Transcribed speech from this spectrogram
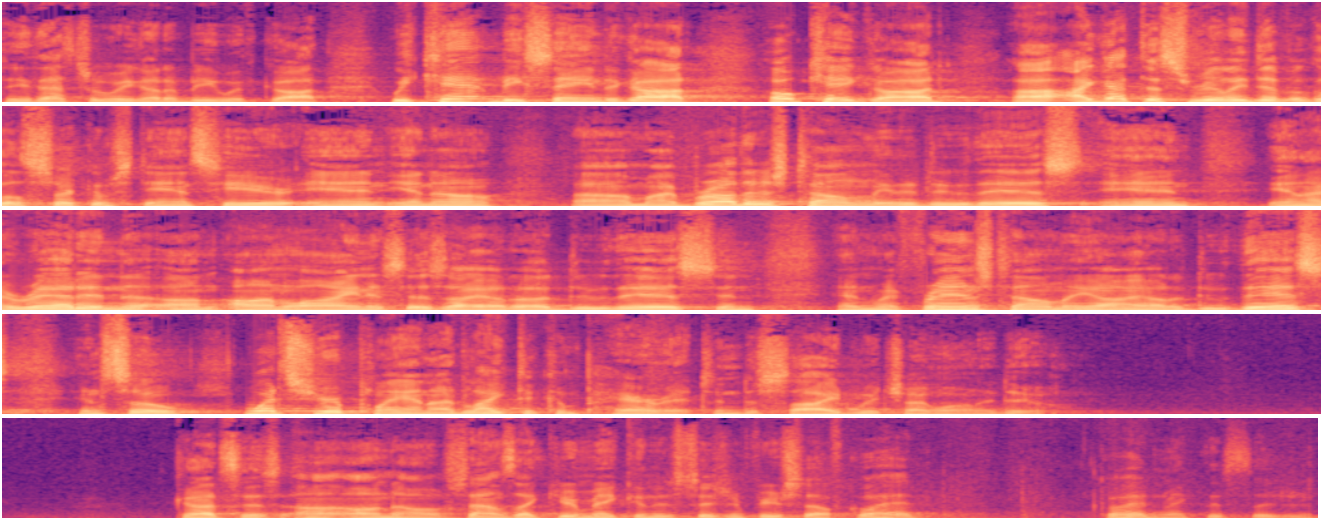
See, that's where we got to be with God. We can't be saying to God, okay, God, uh, I got this really difficult circumstance here, and, you know, uh, my brother's telling me to do this, and, and I read in the, on, online it says I ought to do this, and, and my friends tell me I ought to do this, and so what's your plan? I'd like to compare it and decide which I want to do. God says, oh, oh no, sounds like you're making a decision for yourself. Go ahead. Go ahead and make the decision.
